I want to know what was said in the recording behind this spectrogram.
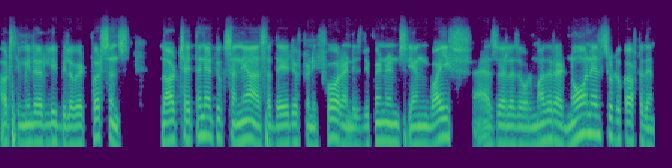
or similarly beloved persons. Lord Chaitanya took sannyas at the age of 24 and his dependent's young wife as well as old mother had no one else to look after them.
